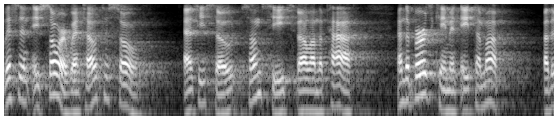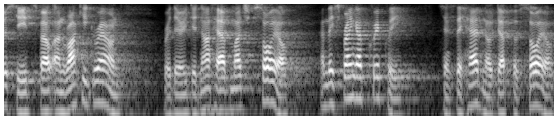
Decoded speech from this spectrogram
Listen, a sower went out to sow. As he sowed, some seeds fell on the path, and the birds came and ate them up. Other seeds fell on rocky ground, where they did not have much soil, and they sprang up quickly, since they had no depth of soil.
